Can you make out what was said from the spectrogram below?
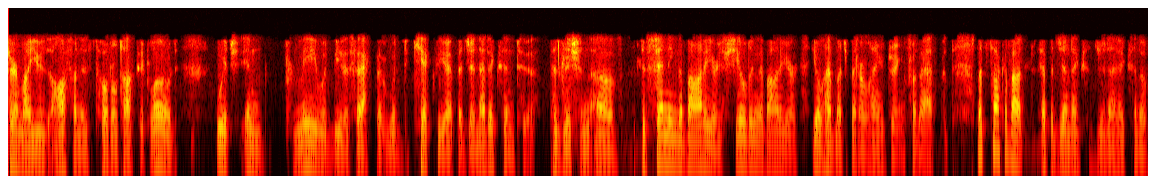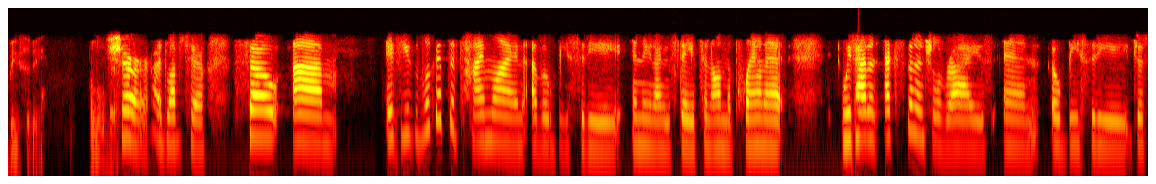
term I use often is total toxic load, which in for me would be the fact that would kick the epigenetics into a position of defending the body or shielding the body, or you'll have much better languaging for that. But let's talk about epigenetics, genetics, and obesity a little bit. Sure, I'd love to. So, um, if you look at the timeline of obesity in the United States and on the planet, we've had an exponential rise in obesity just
